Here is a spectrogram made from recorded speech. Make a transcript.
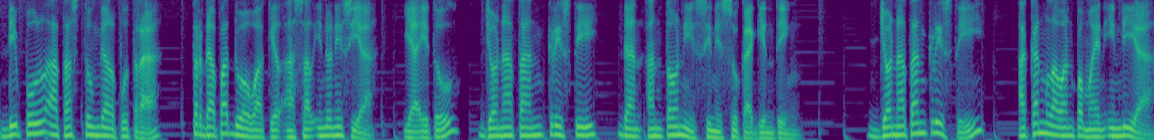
Di pool atas Tunggal Putra, terdapat dua wakil asal Indonesia, yaitu Jonathan Christie dan Anthony Sinisuka Ginting. Jonathan Christie akan melawan pemain India,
